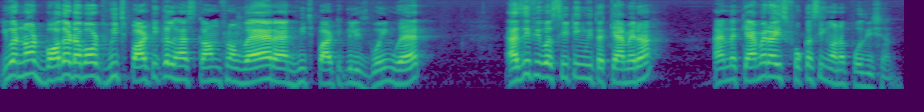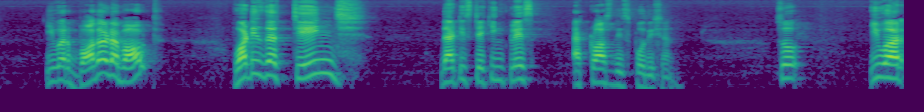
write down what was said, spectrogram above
You are not bothered about which particle has come from where and which particle is going where as if you were sitting with a camera and the camera is focusing on a position. You are bothered about what is the change that is taking place across this position. So, you are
